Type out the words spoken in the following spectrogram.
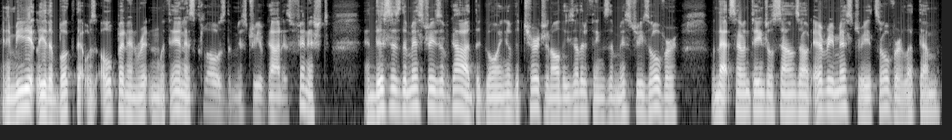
and immediately the book that was open and written within is closed. The mystery of God is finished. And this is the mysteries of God, the going of the church, and all these other things. The mystery's over. When that seventh angel sounds out every mystery, it's over. Let them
